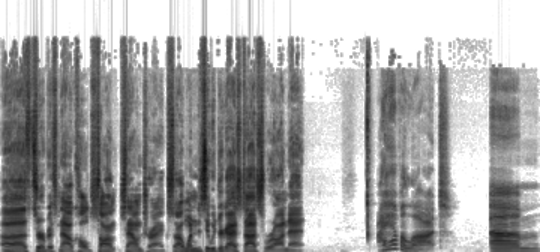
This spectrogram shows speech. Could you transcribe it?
uh, service now called Sound Soundtrack. So I wanted to see what your guys' thoughts were on that. I have a lot. Um,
